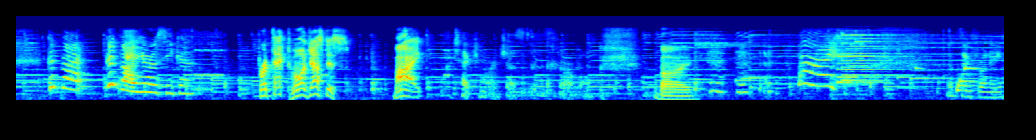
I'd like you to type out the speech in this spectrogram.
Goodbye. Goodbye, Hirosika. Protect more justice. Bye. Protect more justice. Adorable. Bye. Bye. That's so funny.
